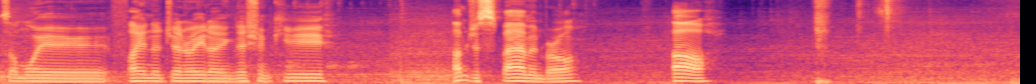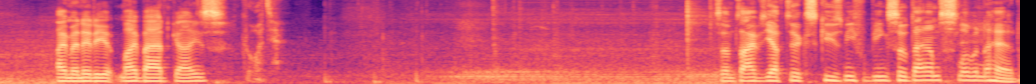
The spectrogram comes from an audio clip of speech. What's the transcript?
Somewhere, find the generator ignition key. I'm just spamming, bro. Oh. I'm an idiot. My bad, guys. God. Sometimes you have to excuse me for being so damn slow in the head.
